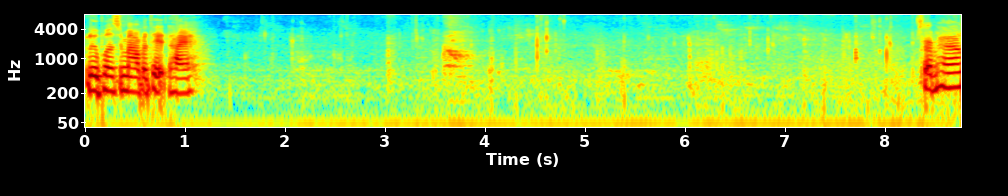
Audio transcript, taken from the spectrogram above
หรือเพิ่นสิมาประเทศไทย แซ่บแห้ง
